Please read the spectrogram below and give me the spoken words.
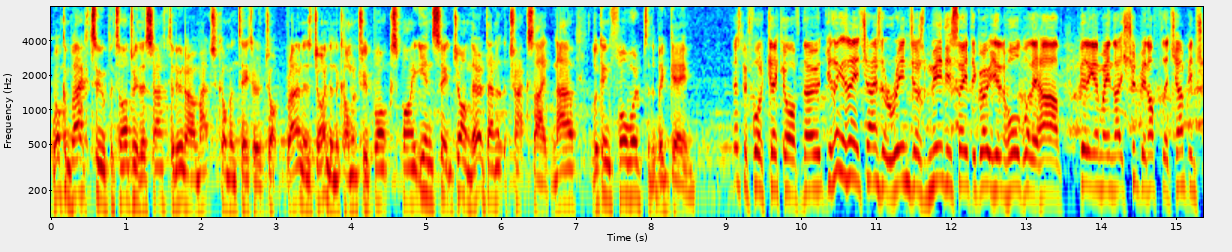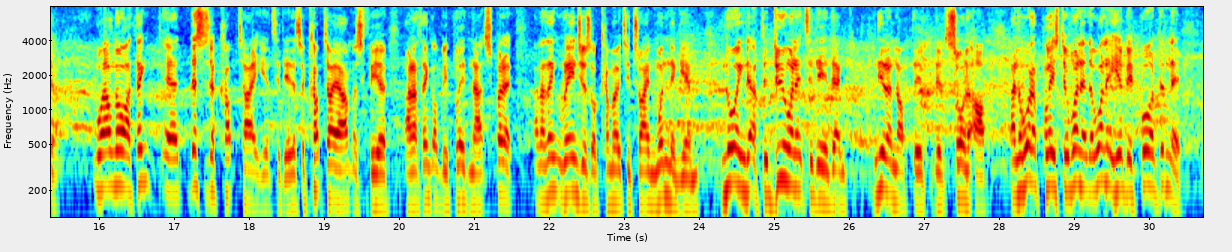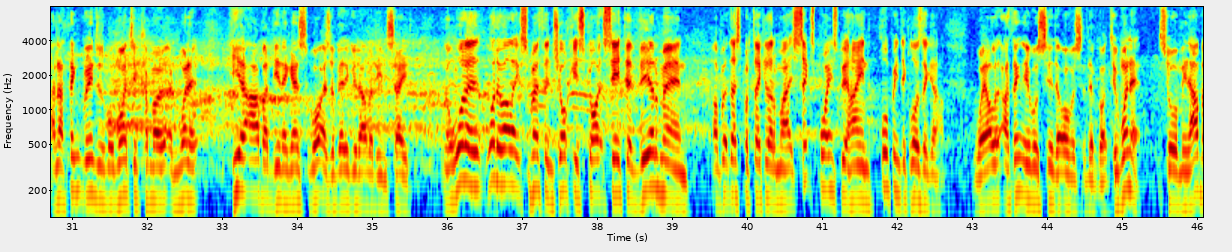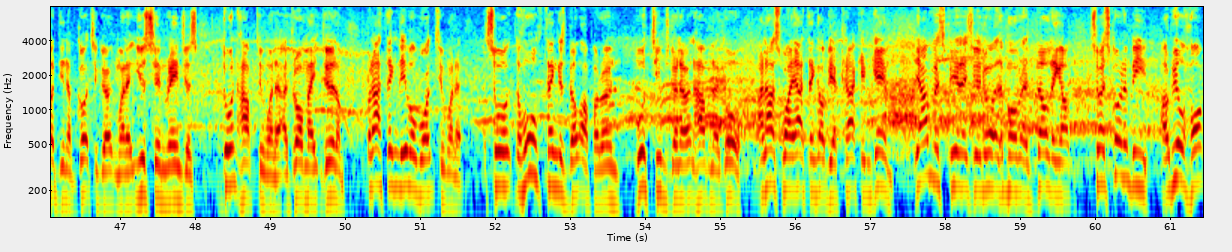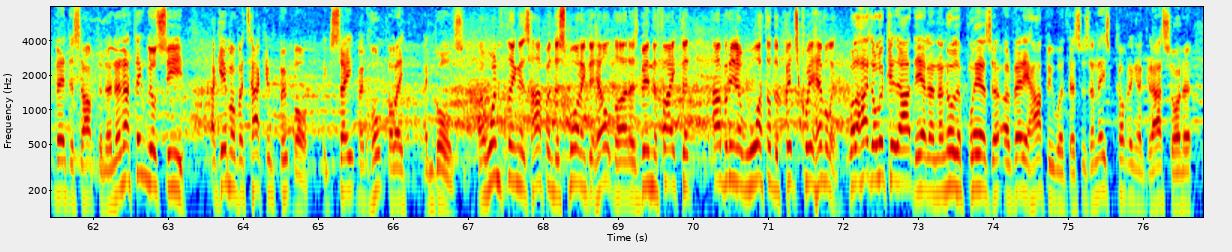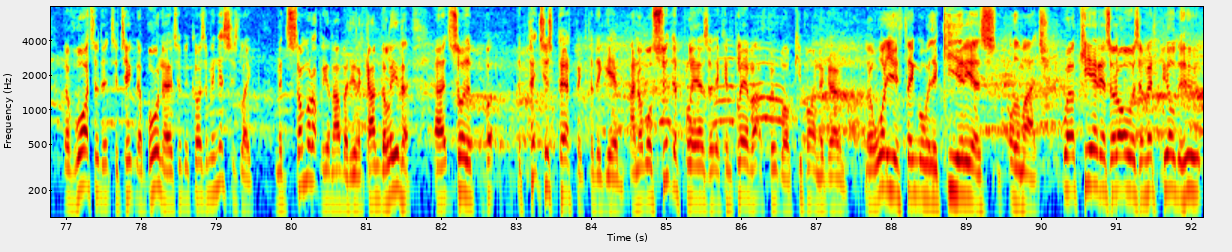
Welcome back to Pittodrie this afternoon. Our match commentator Jock Brown is joined in the commentary box by Ian St John. They're down at the trackside now, looking forward to the big game. Just before kick-off now, do you think there's any chance that Rangers may decide to go out here and hold what they have, bearing in mind that should be enough for the championship? Well, no, I think uh, this is a cup tie here today. There's a cup tie atmosphere, and I think it'll be played in that spirit. And I think Rangers will come out to try and win the game, knowing that if they do win it today, then near enough they've, they've sewn it up. And what a place to win it. They won it here before, didn't they? And I think Rangers will want to come out and win it here at Aberdeen against what is a very good Aberdeen side. Now, what do, what do Alex Smith and Jocky Scott say to their men about this particular match? Six points behind, hoping to close the gap. Well, I think they will say that obviously they've got to win it. So, I mean, Aberdeen have got to go out and win it. You're saying Rangers don't have to win it. A draw might do them. But I think they will want to win it. So the whole thing is built up around both teams going out and having a go. And that's why I think it'll be a cracking game. The atmosphere, as you know, at the moment is building up. So it's going to be a real hotbed this afternoon. And I think we'll see a game of attacking football, excitement, hopefully, and goals. And one thing that's happened this morning to help that has been the fact that Aberdeen have watered the pitch quite heavily. Well, I had a look at that there, and I know the players are, are very happy with this. There's a nice covering of grass on it. They've watered it to take the bone out of it because, I mean, this is like midsummer up here in Aberdeen. I can't believe it. Uh, so, the, but the pitch is perfect for the game, and it will suit the players that they can play a bit of football, keep it on the ground. Now, what do you think will be the key areas of the match? Well, key areas are always a midfielder who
